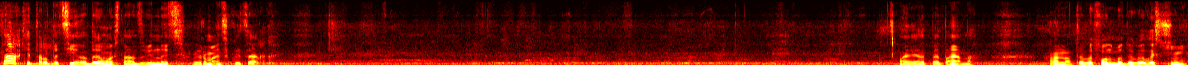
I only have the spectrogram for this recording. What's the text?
Так, і традиційно дивимося на дзвіницю Вірменської церкви. А я не на... а на телефон ми дивились чи ні?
